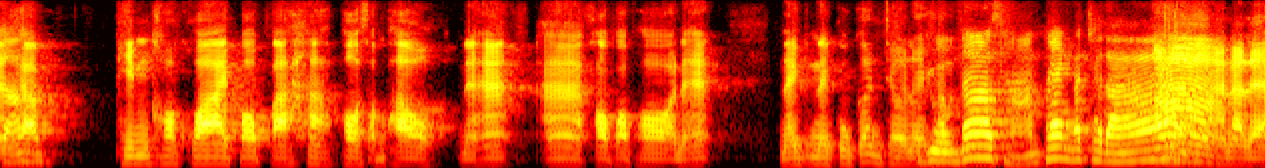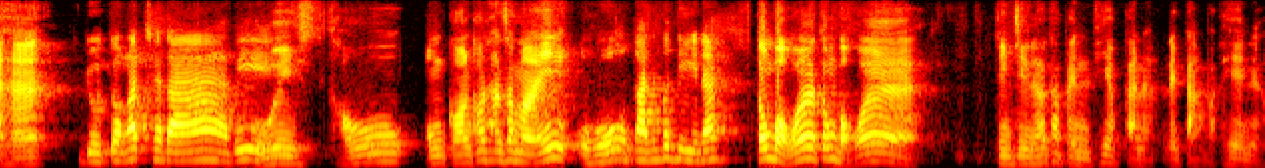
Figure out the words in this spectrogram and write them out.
นะครับ ดั พิมพ์คอควายปอปลาพอสำเภานะฮะอ่าคอปพนะฮะในใน Google เจอเลยอคยู่รับหน้าศาลแพ่งรัชดา อ่านั่นแหละฮะอยู่ตรงรัชดาพี่ อุ้ยเขาองค์กรเขาทันสมัย โอ้โหองค์การก็ดีนะ ต้องบอกว่าต้องบอกว่า จริงๆแล้วถ้าเป็นเทียบกันอะในต่างประเทศเนี่ย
